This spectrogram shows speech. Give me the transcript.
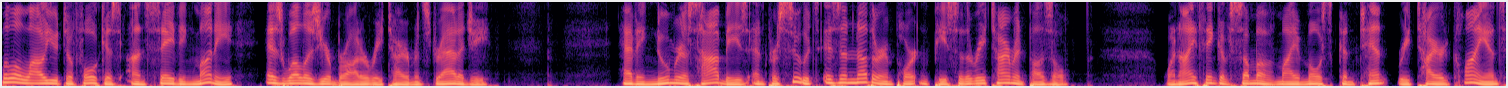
will allow you to focus on saving money as well as your broader retirement strategy. Having numerous hobbies and pursuits is another important piece of the retirement puzzle. When I think of some of my most content retired clients,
